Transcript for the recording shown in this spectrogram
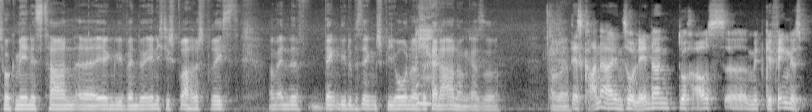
Turkmenistan äh, irgendwie, wenn du eh nicht die Sprache sprichst? Am Ende denken die, du bist irgendein Spion oder so, keine Ahnung. Also, aber Das kann auch in so Ländern durchaus äh, mit Gefängnis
